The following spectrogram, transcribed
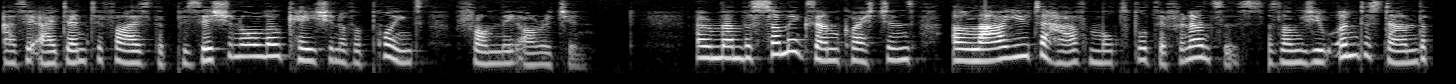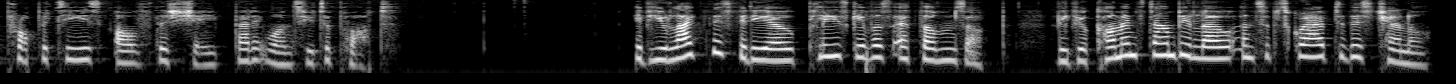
as it identifies the position or location of a point from the origin. And remember, some exam questions allow you to have multiple different answers, as long as you understand the properties of the shape that it wants you to plot. If you like this video, please give us a thumbs up. Leave your comments down below and subscribe to this channel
